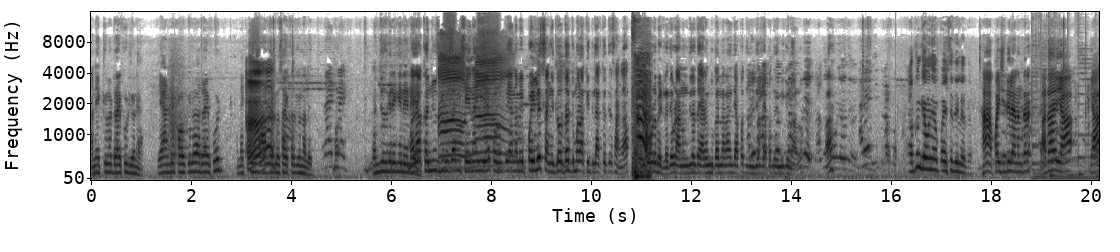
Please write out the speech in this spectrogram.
आणि एक किलो ड्रायफ्रूट घेऊन या. हे आणले पाव किलो ड्रायफ्रूट आणि एक किलो साखर घेऊन आले कंजूसगिरी केलेली मला. कंजूसगिरीचा विषय नाहीये परंतु यांना मी पहिलेच सांगितलं होतं की मला किती लागतं ते सांगा. तेवढं भेटलं तेवढं आणून दिलं तर कारण दुकानदारांनी ज्या पद्धतीने दिलं त्या पद्धतीने मी घेऊन आलो. हा? अजून घेऊन येऊ पैसे दिले तर. हा पैसे दिल्यानंतर. आता या या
